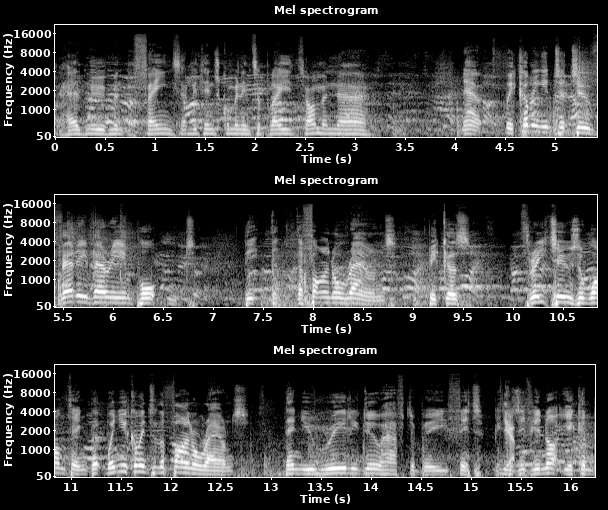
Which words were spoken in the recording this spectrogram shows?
the head movement, the feints, everything's coming into play, Tom. And uh, Now, we're coming into two very, very important, the, the, the final rounds, because three twos are one thing, but when you come into the final rounds, then you really do have to be fit. Because Yep. if you're not, you can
